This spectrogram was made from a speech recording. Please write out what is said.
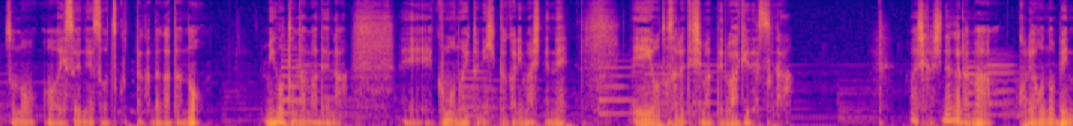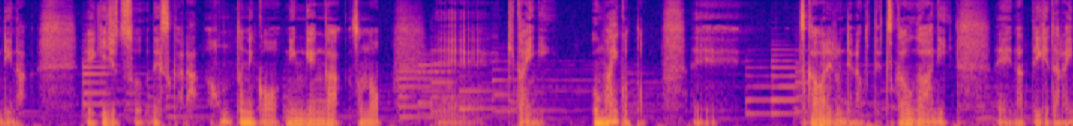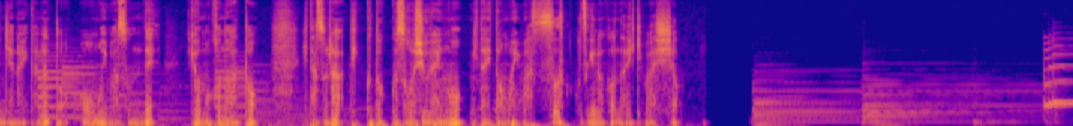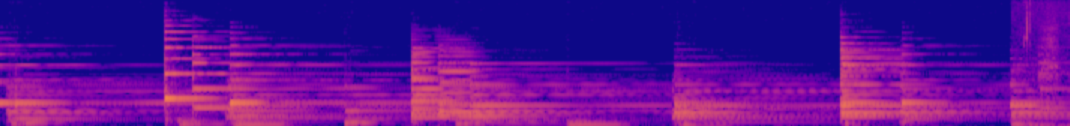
その SNS を作った方々の見事なまでな、えー、雲の糸に引っかかりましてね、栄養とされてしまってるわけですが、まあしかしながらまあ、これほど便利な、え技術ですから、本当にこう人間がその、えー、機械にうまいこと、えー、使われるんじゃなくて使う側に、えー、なっていけたらいいんじゃないかなと思いますんで、今日もこの後、ひたすら TikTok 総集編を見たいと思います。お次のコーナー行きましょう。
